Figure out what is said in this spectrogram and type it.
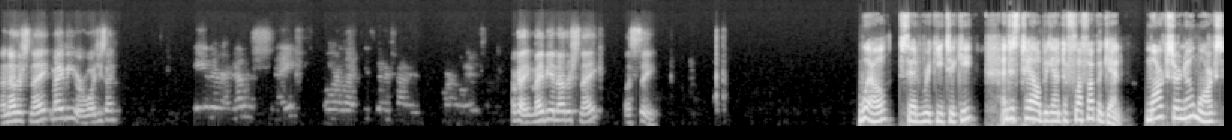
Another snake, maybe? Or what'd you say? either another snake or like he's gonna try to run away. Okay, maybe another snake. Let's see. Well, said Rikki Tikki, and his tail began to fluff up again. Marks or no marks,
